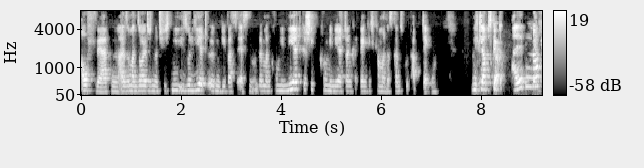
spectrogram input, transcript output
aufwerten. Also man sollte natürlich nie isoliert irgendwie was essen. Und wenn man kombiniert, geschickt kombiniert, dann denke ich, kann man das ganz gut abdecken. Und ich glaube, es gibt ja. Algen noch,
